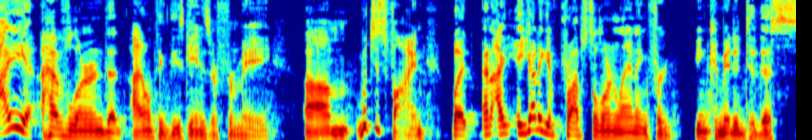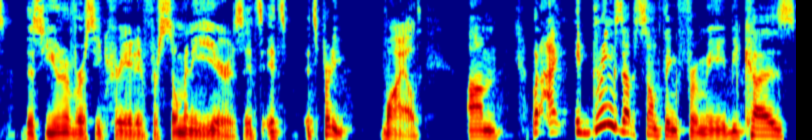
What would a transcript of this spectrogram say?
I have learned that I don't think these games are for me, um, which is fine. But and I you got to give props to Lorne Lanning for being committed to this this universe he created for so many years. It's it's it's pretty wild. Um, but I it brings up something for me because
